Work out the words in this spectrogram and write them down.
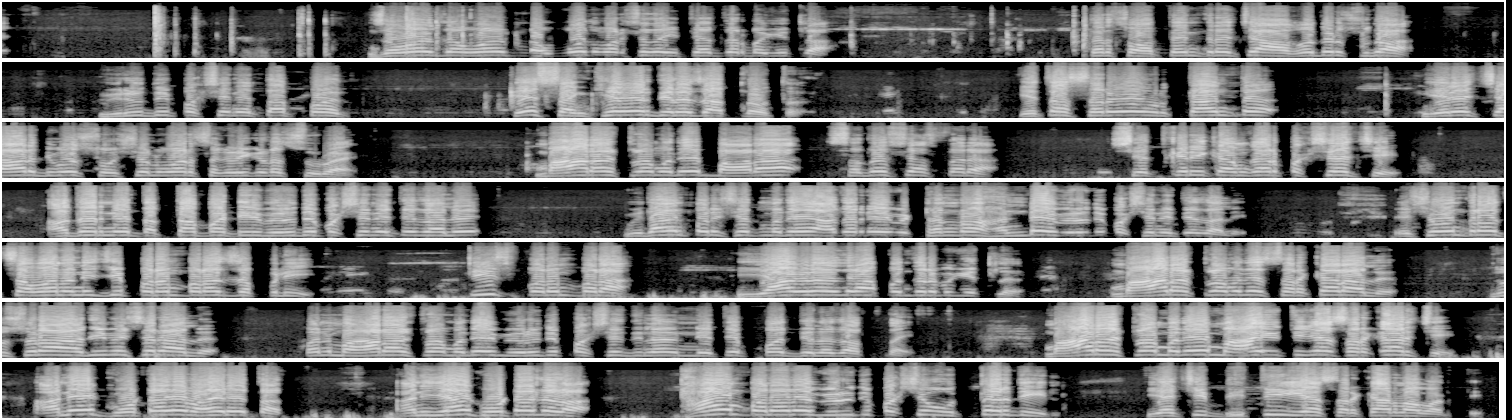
जवळजवळ नव्वद वर्षाचा इतिहास जर बघितला तर स्वातंत्र्याच्या अगोदर सुद्धा विरोधी पक्ष नेता पद हे संख्येवर दिलं जात नव्हतं. याचा सर्व वृत्तांत गेले चार दिवस सोशलवर सगळीकडे सुरू आहे. महाराष्ट्रामध्ये बारा सदस्य असणाऱ्या शेतकरी कामगार पक्षाचे आदरणीय दत्ता पाटील विरोधी पक्षनेते झाले. विधान परिषदमध्ये आदरणीय विठ्ठलराव हांडे विरोधी पक्षनेते झाले. यशवंतराव चव्हाणांनी जी परंपरा जपली तीच परंपरा यावेळेला जर आपण जर बघितलं महाराष्ट्रामध्ये सरकार आलं दुसरं अधिवेशन आलं पण महाराष्ट्रामध्ये विरोधी पक्ष दिलं नेते पद दिलं जात नाही. महाराष्ट्रामध्ये महायुतीच्या सरकारचे अनेक घोटाळे बाहेर येतात. आणि या घोटाळ्याला ठामपणाने विरोधी पक्ष उत्तर देईल याची भीती या सरकारला वाटते.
